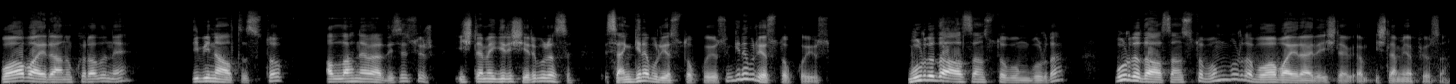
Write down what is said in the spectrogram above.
Boğa bayrağının kuralı ne? Dibin altı stop. Allah ne verdiyse sür. İşleme giriş yeri burası. Sen yine buraya stop koyuyorsun. Yine buraya stop koyuyorsun. Burada da alsan stopun burada. Burada da alsan stopun burada boğa bayrağıyla işlem, işlem yapıyorsan.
